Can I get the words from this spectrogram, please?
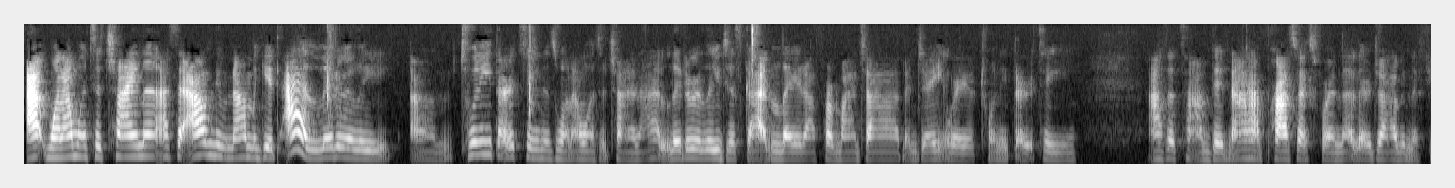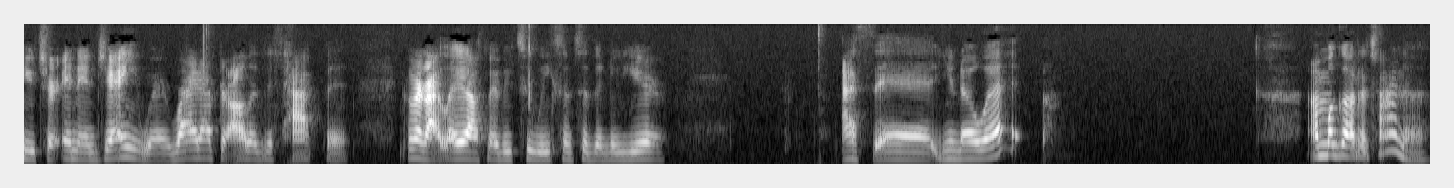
I, when I went to China, I said, I don't even know I'm gonna get. I literally, um, 2013 is when I went to China. I literally just gotten laid off from my job in January of 2013. At the time, did not have prospects for another job in the future. And in January, right after all of this happened, because I got laid off maybe two weeks into the new year, I said, you know what? I'm gonna go to China.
